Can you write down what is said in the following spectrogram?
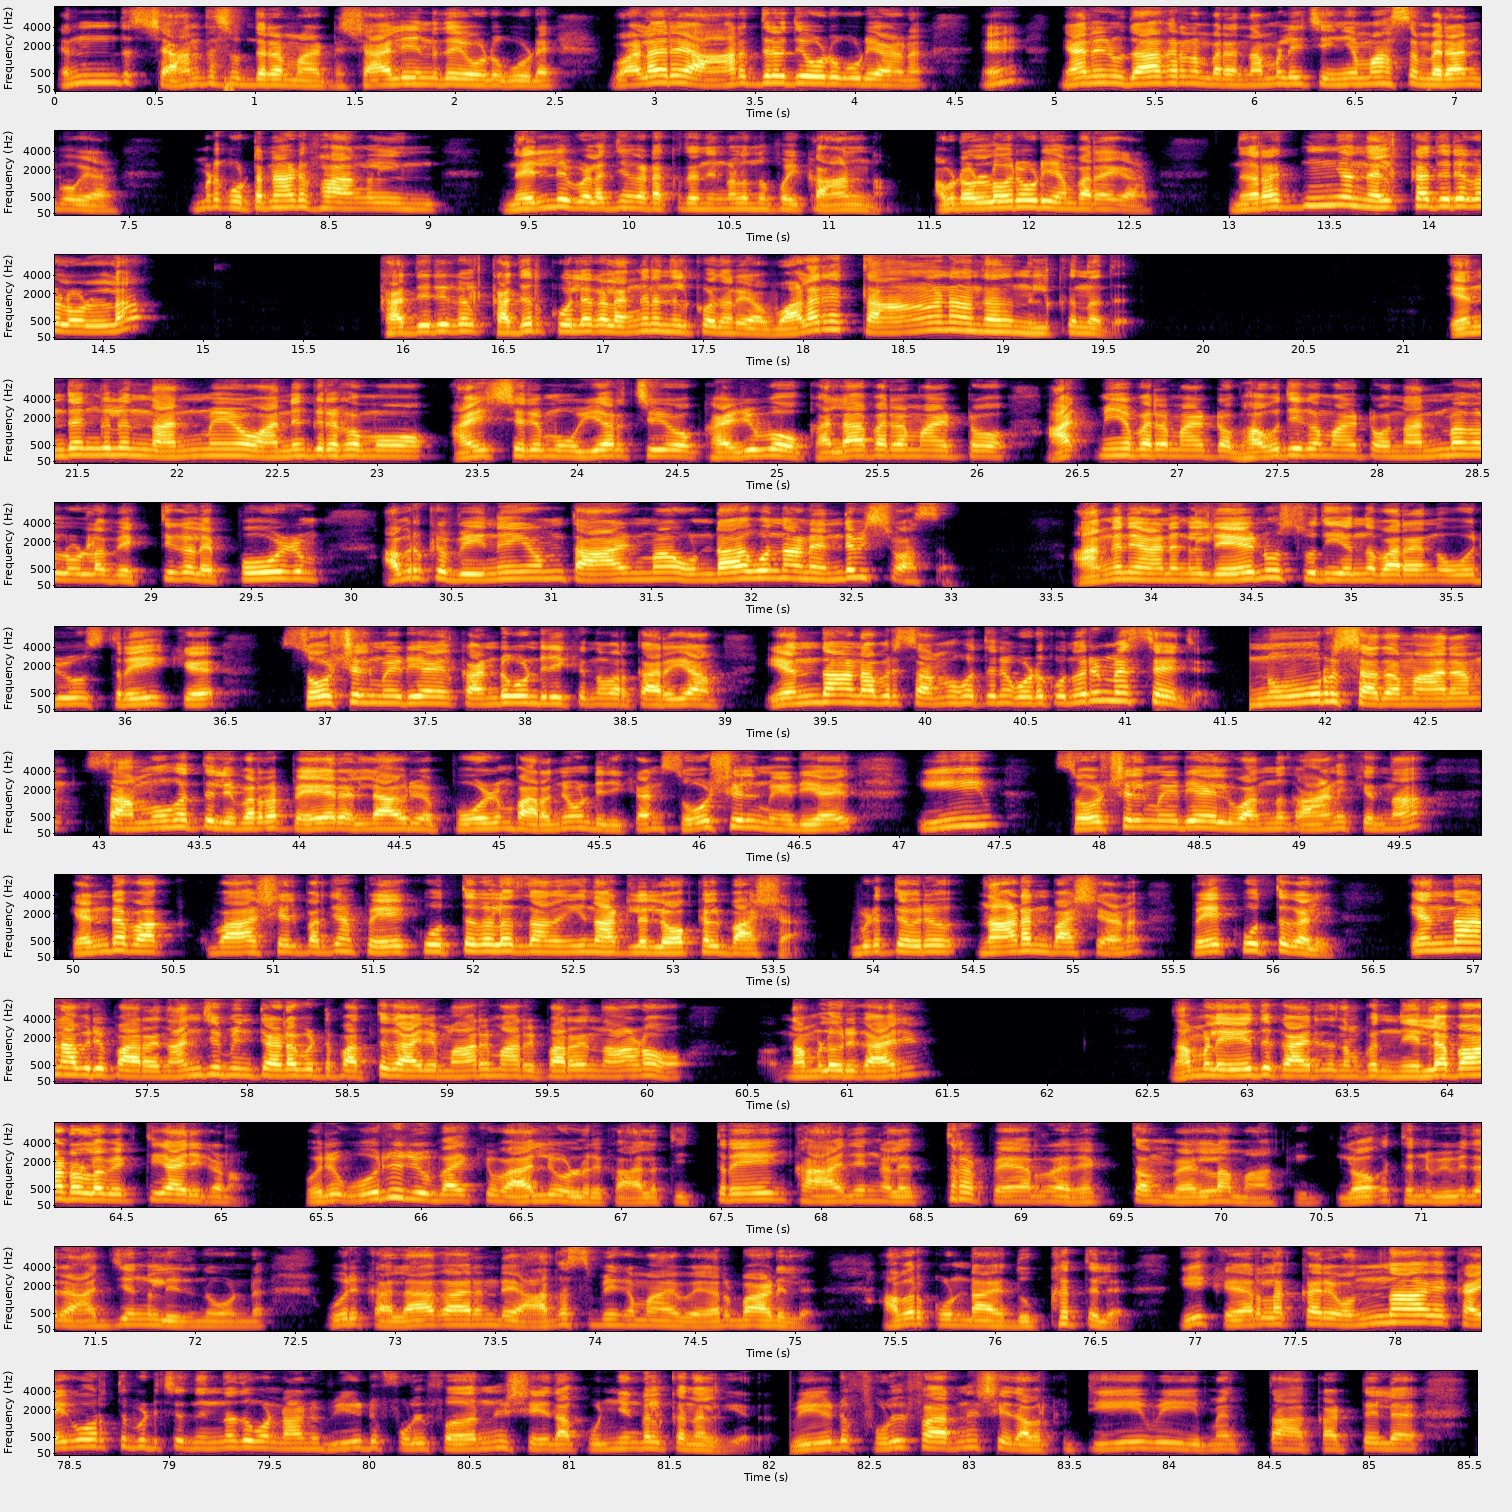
എന്ത് ശാന്തസുന്ദരമായിട്ട് ശാലീനതയോടുകൂടെ വളരെ ആർദ്രതയോടുകൂടിയാണ് ഏഹ് ഞാനതിന് ഉദാഹരണം പറയാം. നമ്മൾ ഈ ചിങ്ങമാസം വരാൻ പോവുകയാണ്. നമ്മുടെ കുട്ടനാട് ഭാഗങ്ങളിൽ നെല്ല് വിളഞ്ഞു കിടക്കുന്നത് നിങ്ങളൊന്ന് പോയി കാണണം. അവിടെ ഉള്ളവരോട് ഞാൻ പറയുകയാണ് നിറഞ്ഞ നെൽക്കതിരുകളുള്ള കതിരുകൾ കതിർക്കുലകൾ എങ്ങനെ നിൽക്കുമെന്നറിയാം വളരെ താണാണ് അത് നിൽക്കുന്നത്. എന്തെങ്കിലും നന്മയോ അനുഗ്രഹമോ ഐശ്വര്യമോ ഉയർച്ചയോ കഴിവോ കലാപരമായിട്ടോ ആത്മീയപരമായിട്ടോ ഭൗതികമായിട്ടോ നന്മകളുള്ള വ്യക്തികൾ എപ്പോഴും അവർക്ക് വിനയം താഴ്മ ഉണ്ടാകുമെന്നാണ് എന്റെ വിശ്വാസം. അങ്ങനെയാണെങ്കിൽ രേണുസ്തുതി എന്ന് പറയുന്ന ഒരു സ്ത്രീക്ക് സോഷ്യൽ മീഡിയയിൽ കണ്ടുകൊണ്ടിരിക്കുന്നവർക്കറിയാം എന്താണ് അവർ സമൂഹത്തിന് കൊടുക്കുന്ന ഒരു മെസ്സേജ് നൂറ് ശതമാനം സമൂഹത്തിൽ ഇവരുടെ പേരെല്ലാവരും എപ്പോഴും പറഞ്ഞുകൊണ്ടിരിക്കാൻ സോഷ്യൽ മീഡിയയിൽ ഈ സോഷ്യൽ മീഡിയയിൽ വന്ന് കാണിക്കുന്ന എന്റെ ഭാഷയിൽ പറഞ്ഞ പേക്കൂത്തുകൾ എന്നാണ് ഈ നാട്ടിലെ ലോക്കൽ ഭാഷ. ഇവിടുത്തെ ഒരു നാടൻ ഭാഷയാണ് പേക്കൂത്തുകളി. എന്താണ് അവർ പറയുന്നത്? അഞ്ച് മിനിറ്റ് ഇടവിട്ട് പത്ത് കാര്യം മാറി മാറി പറയുന്നതാണോ നമ്മളൊരു കാര്യം? നമ്മൾ ഏത് കാര്യത്തിൽ നമുക്ക് നിലപാടുള്ള വ്യക്തിയായിരിക്കണം. ഒരു ഒരു രൂപയ്ക്ക് വാല്യൂ ഉള്ളൊരു കാലത്ത് ഇത്രയും കാര്യങ്ങൾ എത്ര പേരുടെ രക്തം വെള്ളമാക്കി ലോകത്തിന്റെ വിവിധ രാജ്യങ്ങളിൽ ഇരുന്നുകൊണ്ട് ഒരു കലാകാരന്റെ ആകസ്മികമായ വേർപാടിൽ അവർക്കുണ്ടായ ദുഃഖത്തിൽ ഈ കേരളക്കാരെ ഒന്നാകെ കൈകോർത്ത് പിടിച്ച് നിന്നതുകൊണ്ടാണ് വീട് ഫുൾ ഫർണിഷ് ചെയ്ത് ആ കുഞ്ഞുങ്ങൾക്ക് നൽകിയത്. വീട് ഫുൾ ഫർണിഷ് ചെയ്ത് അവർക്ക് ടി വി മെത്ത കട്ടിൽ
